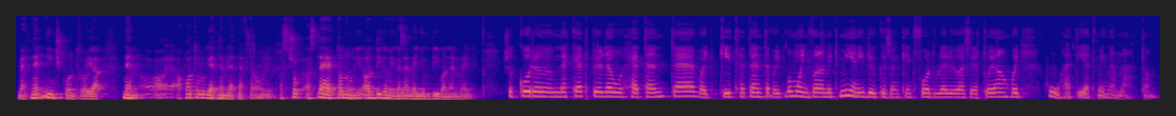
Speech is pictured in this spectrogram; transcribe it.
mert ne, nincs kontrollja. Nem, a, a patológiát nem lehet megtanulni. Azt, sok, azt lehet tanulni addig, amíg az ember nyugdíjba nem megy. És akkor neked például hetente, vagy két hetente, vagy mondj valamit, milyen időközönként fordul elő azért olyan, hogy hú, hát ilyet még nem láttam.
